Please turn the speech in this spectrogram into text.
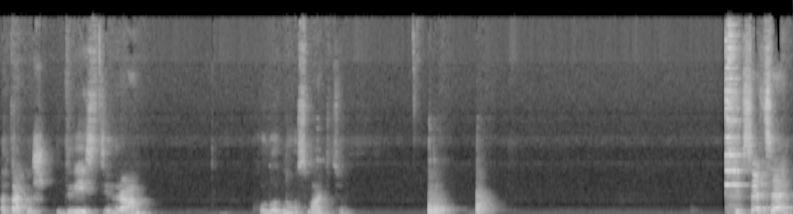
а також 200 грам холодного смальцю. І все це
